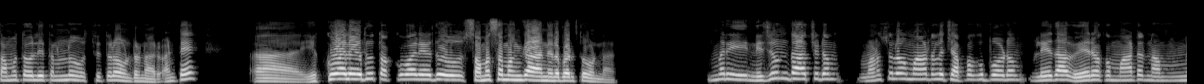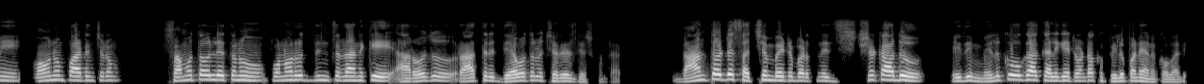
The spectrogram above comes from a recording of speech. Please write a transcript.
సమతౌల్యతను స్థితిలో ఉంటున్నారు. అంటే ఎక్కువ లేదు, తక్కువ లేదు సమసమంగా నిలబడుతూ ఉన్నారు. మరి నిజం దాచడం, మనసులో మాటలు చెప్పకపోవడం లేదా వేరొక మాట నమ్మి మౌనం పాటించడం, సమతౌల్యతను పునరుద్ధరించడానికి ఆ రోజు రాత్రి దేవతలు చర్యలు తీసుకుంటారు. దాంతోటే సత్యం బయటపడుతుంది. ఇది శిక్ష కాదు. ఇది మెలకువగా కలిగేటువంటి ఒక పిలుపని అనుకోవాలి.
